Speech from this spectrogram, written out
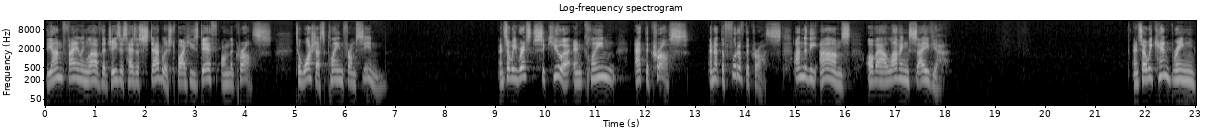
The unfailing love that Jesus has established by his death on the cross to wash us clean from sin. And so we rest secure and clean at the cross and at the foot of the cross, under the arms of our loving Saviour. And so we can bring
